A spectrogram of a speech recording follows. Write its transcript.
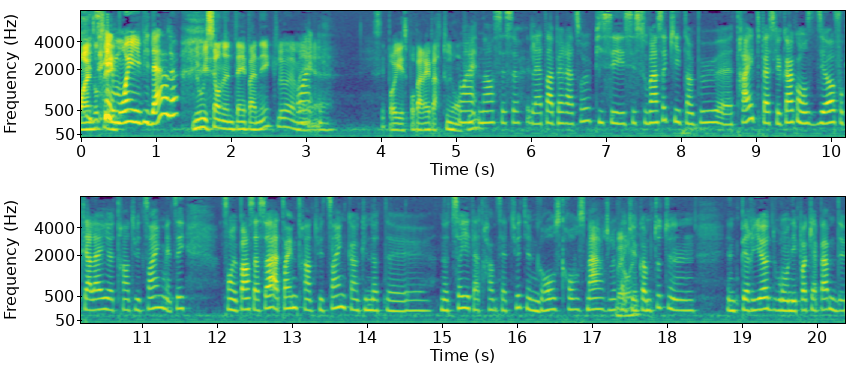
Ouais, moins évident, là. Nous, ici, on a une tympanique, là, mais Ouais. euh, c'est pas, pas pareil partout non Ouais, plus. non, c'est ça, la température. Puis c'est souvent ça qui est un peu euh, traite parce que quand on se dit, ah, faut qu'elle aille à 38,5, mais tu sais, si on pense à ça, atteindre 38,5 quand que notre, euh, notre seuil est à 37,8, il y a une grosse, grosse marge. Là. Ben fait qu'il y a comme toute une, une période où on n'est pas capable de,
